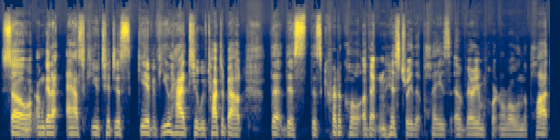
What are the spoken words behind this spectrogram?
So yeah. I'm going to ask you to just give, if you had to, we've talked about the, this this critical event in history that plays a very important role in the plot.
